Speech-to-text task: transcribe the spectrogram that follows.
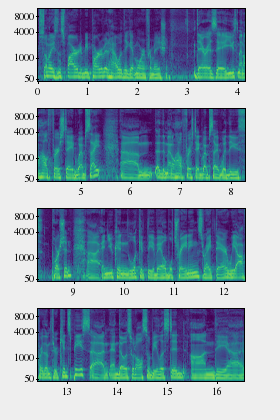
Somebody's inspired to be part of it. How would they get more information? There is a youth mental health first aid website, um, the mental health first aid website with the youth portion, uh, and you can look at the available trainings right there. We offer them through Kids Peace, uh, and, and those would also be listed on the uh,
